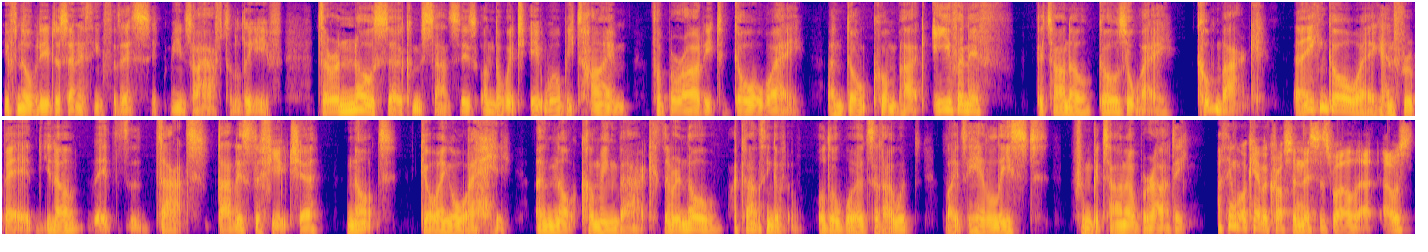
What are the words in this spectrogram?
If nobody does anything for this, it means I have to leave. There are no circumstances under which it will be time for Berardi to go away and don't come back. Even if Gaetano goes away, come back. And he can go away again for a bit. You know, it's that that is the future, not going away and not coming back. There are no I can't think of other words that I would like to hear least from Gaetano Berardi. I think what came across in this as well, I was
